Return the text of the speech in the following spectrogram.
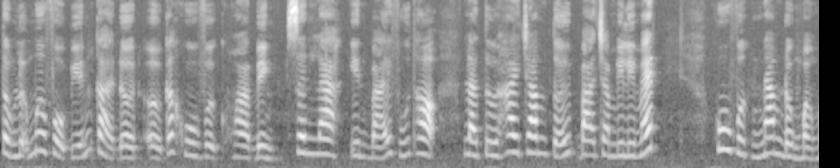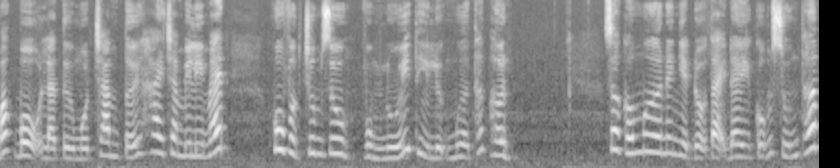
Tổng lượng mưa phổ biến cả đợt ở các khu vực Hòa Bình, Sơn La, Yên Bái, Phú Thọ là từ 200 tới 300 mm. Khu vực Nam Đồng bằng Bắc Bộ là từ 100 tới 200 mm. Khu vực Trung Du, vùng núi thì lượng mưa thấp hơn. Do có mưa nên nhiệt độ tại đây cũng xuống thấp,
